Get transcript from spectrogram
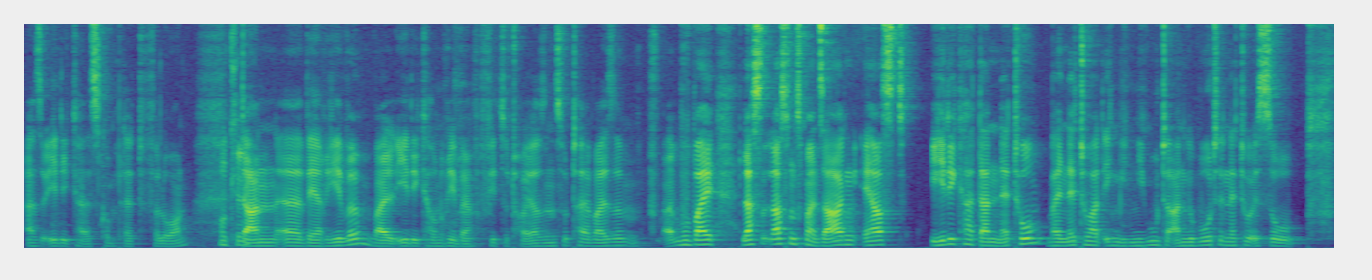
Also Edeka ist komplett verloren. Okay. Dann äh, wäre Rewe, weil Edeka und Rewe einfach viel zu teuer sind so teilweise. Wobei, lass, lass uns mal sagen, erst Edeka, dann Netto, weil Netto hat irgendwie nie gute Angebote. Netto ist so, pff,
